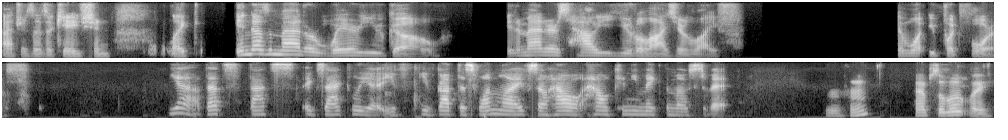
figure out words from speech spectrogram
bachelor's education. Like it doesn't matter where you go. It matters how you utilize your life and what you put forth. Yeah, that's that's exactly it. You've you've got this one life, so how how can you make the most of it? Mm-hmm. Absolutely.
